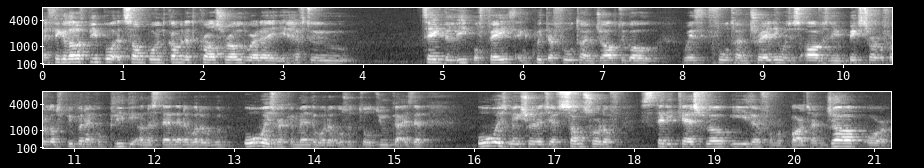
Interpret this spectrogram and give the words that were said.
I think a lot of people at some point come at that crossroad where they have to take the leap of faith and quit their full-time job to go with full-time trading, which is obviously a big struggle for a lot of people, and I completely understand that. And what I would always recommend, and what I also told you guys, that always make sure that you have some sort of steady cash flow, either from a part-time job or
